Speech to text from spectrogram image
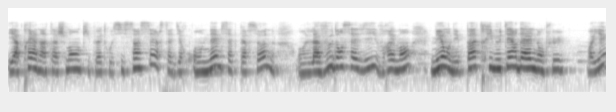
Et après, un attachement qui peut être aussi sincère, c'est-à-dire on aime cette personne, on la veut dans sa vie, vraiment, mais on n'est pas tributaire d'elle non plus. Voyez?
